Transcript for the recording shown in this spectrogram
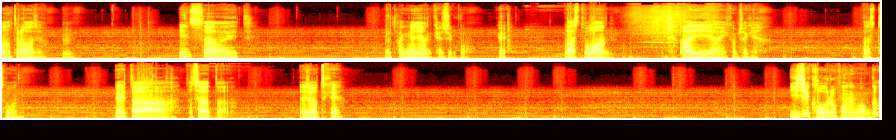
방 들어가죠. 음. 인사이드 불 당연히 안 켜지고 오케이 라스트 원 아이 아이 깜짝이야 라스트 원 여기 있다 다 찾았다 이제 어떻게 해? 이제 거울을 보는 건가?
